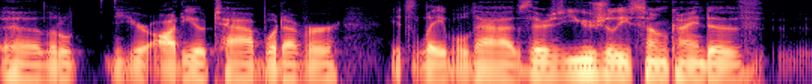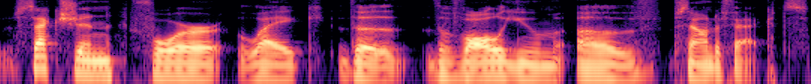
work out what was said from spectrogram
uh, little your audio tab, whatever it's labeled as. There's usually some kind of section for like the the volume of sound effects.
